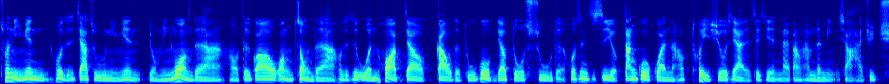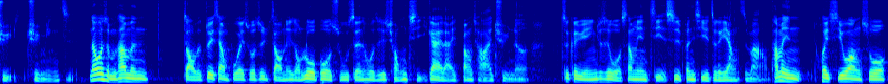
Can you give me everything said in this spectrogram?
村里面或者是家族里面有名望的啊，好德高望重的啊，或者是文化比较高的、读过比较多书的，或甚至是有当过官然后退休下来的这些人来帮他们的名小孩去取取名字。那为什么他们找的对象不会说是找那种落魄书生或者是穷乞丐来帮小孩取呢？这个原因就是我上面解释分析的这个样子嘛，他们会希望说。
